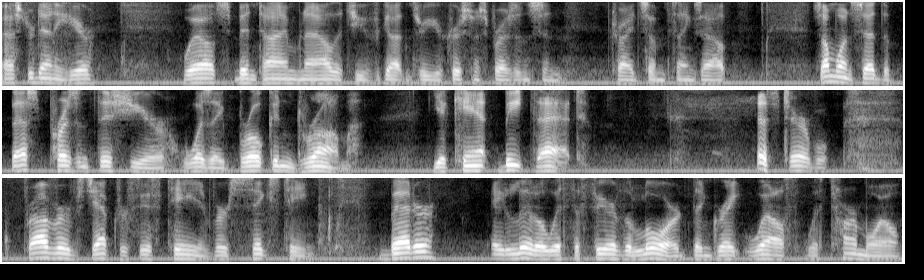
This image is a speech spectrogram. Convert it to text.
Pastor Denny here. Well, it's been time now that you've gotten through your Christmas presents and tried some things out. Someone said the best present this year was a broken drum. You can't beat that. That's terrible. Proverbs chapter 15 and verse 16. Better a little with the fear of the Lord than great wealth with turmoil.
